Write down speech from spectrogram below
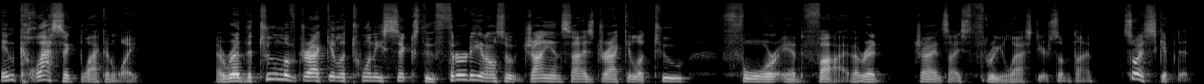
in classic black and white, I read The Tomb of Dracula 26 through 30 and also Giant Size Dracula 2, 4, and 5. I read Giant Size 3 last year sometime, so I skipped it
